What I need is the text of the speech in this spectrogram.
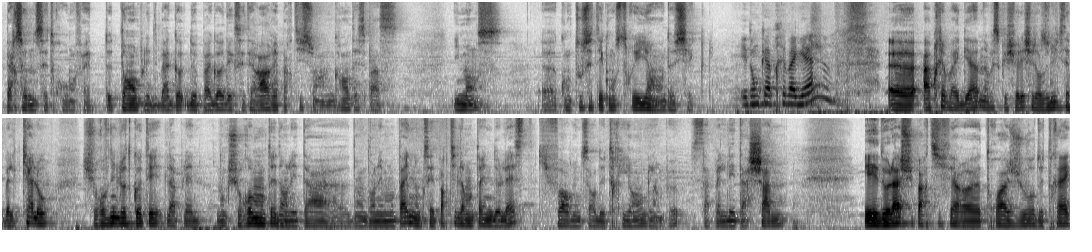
personne ne sait trop en fait, de temples et de, de pagodes, etc., répartis sur un grand espace immense, qui ont tous été construits en deux siècles. Et donc après Bagan Euh, après Bagan, est-ce que je suis allé Je suis dans une ville qui s'appelle Calo. Je suis revenu de l'autre côté de la plaine. Donc je suis remonté dans l'état, euh, dans les montagnes. Donc cette partie de la montagne de l'Est qui forme une sorte de triangle un peu. Ça s'appelle l'état Shan. Et de là, je suis parti faire euh, trois jours de trek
